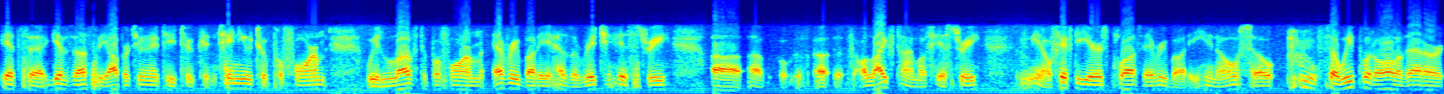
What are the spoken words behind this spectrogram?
it's uh, gives us the opportunity to continue to perform. We love to perform. Everybody has a rich history, uh, a, a, a lifetime of history. You know, 50 years plus. Everybody, you know. So so we put all of that our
